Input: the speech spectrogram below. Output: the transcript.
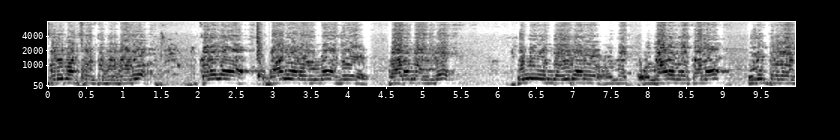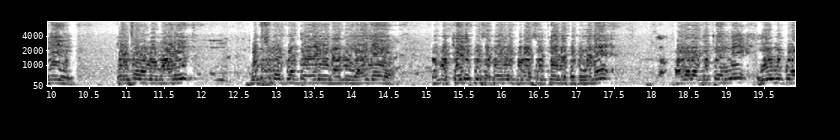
ಸರಿ ಮಾಡಿಸುವಂಥದ್ದು ಇರ್ಬೋದು ಕಳೆದ ಭಾನುವಾರದಿಂದ ಅದು ಪ್ರಾರಂಭ ಆಗಿದೆ. ಇನ್ನು ಒಂದು ಐದಾರು, ಒಂದು ಒಂದು ವಾರಗಳ ಕಾಲ ನಿರಂತರವಾಗಿ ಕೆಲಸವನ್ನು ಮಾಡಿ ಮುಗಿಸಬೇಕು ಅಂತ ಹೇಳಿ ನಾನು ಈಗಾಗಲೇ ನಮ್ಮ ಕೆಡಿಪಿ ಸಭೆಯಲ್ಲಿ ಕೂಡ ಸೂಚನೆಯನ್ನು ಕೊಟ್ಟಿದ್ದೇನೆ. ಅದರ ಜೊತೆಯಲ್ಲಿ ಈಗಲೂ ಕೂಡ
